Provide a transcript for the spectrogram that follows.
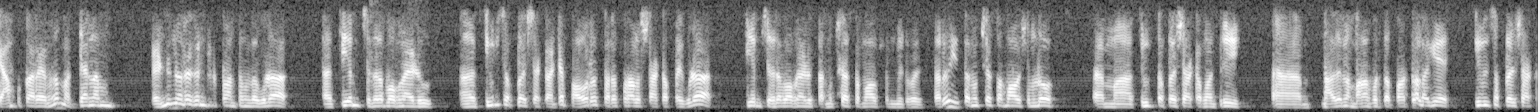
క్యాంపు కార్యాలయంలో మధ్యాహ్నం రెండున్నర గంటల ప్రాంతంలో కూడా CM Chandrababu Naidu civil supply శాఖ అంటే పౌర సరఫరాల శాఖపై కూడా సీఎం చంద్రబాబు నాయుడు సమీక్షా సమావేశం నిర్వహిస్తారు. ఈ సమీక్షా సమావేశంలో మా సివిల్ సప్లై శాఖ మంత్రి ఆ, మనోహర్తో పాటు అలాగే సివిల్ సప్లై శాఖ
